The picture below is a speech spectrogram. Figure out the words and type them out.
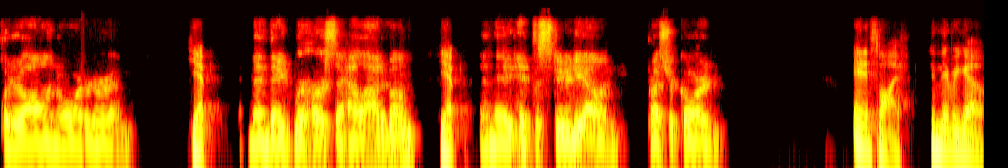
put it all in order and yep. then they'd rehearse the hell out of them. Yep. Then they'd hit the studio and press record. And it's live. And there we go.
